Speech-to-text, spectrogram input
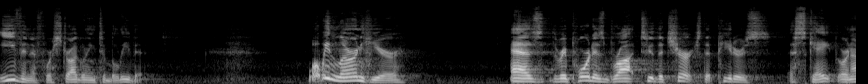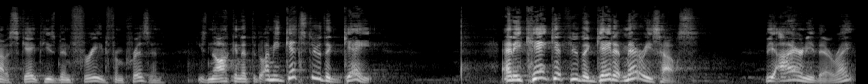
even if we're struggling to believe it. What we learn here as the report is brought to the church that Peter's escaped, or not escaped, he's been freed from prison. He's knocking at the door. I mean, he gets through the gate, and he can't get through the gate at Mary's house. The irony there, right?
